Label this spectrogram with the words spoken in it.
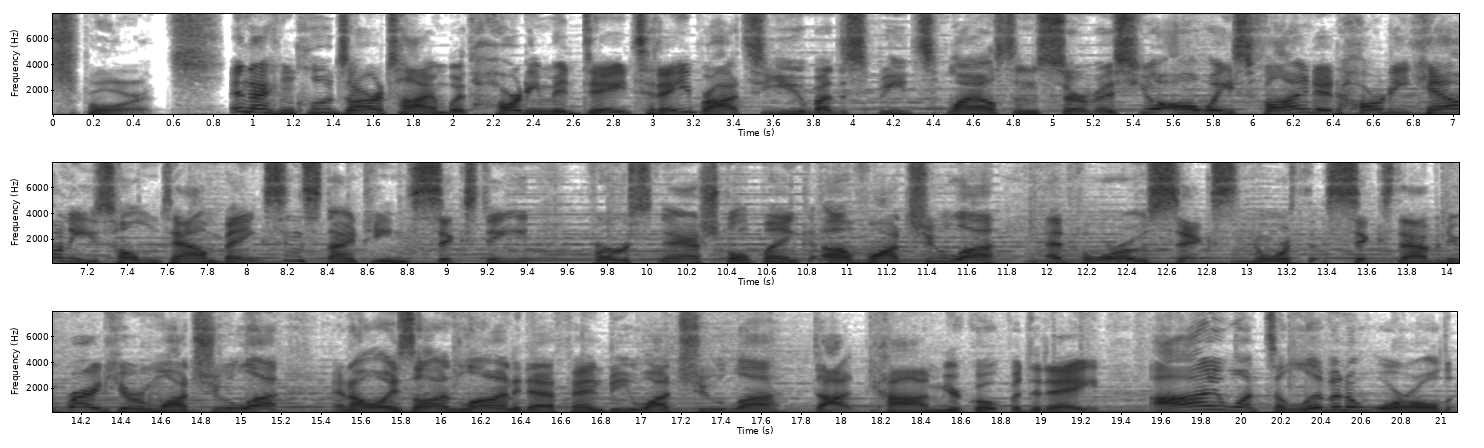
sports. And that concludes our time with Hardee Midday today, brought to you by the Speed Smiles and service you'll always find at Hardee County's hometown bank since 1960, First National Bank of Wauchula at 406 North 6th Avenue, right here in Wauchula, and always online at fnbwauchula.com. Your quote for today I want to live in a world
